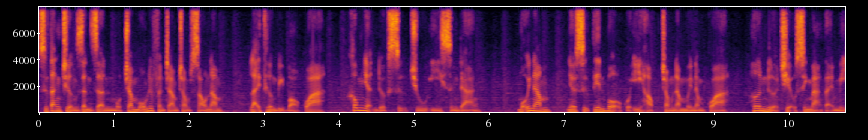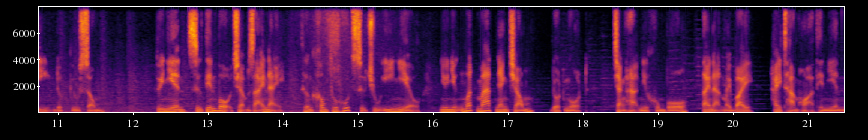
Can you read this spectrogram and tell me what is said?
sự tăng trưởng dần dần 140% trong 6 năm lại thường bị bỏ qua, không nhận được sự chú ý xứng đáng. Mỗi năm, nhờ sự tiến bộ của y học trong 50 năm qua, hơn nửa triệu sinh mạng tại Mỹ được cứu sống. Tuy nhiên, sự tiến bộ chậm rãi này thường không thu hút sự chú ý nhiều như những mất mát nhanh chóng, đột ngột, chẳng hạn như khủng bố, tai nạn máy bay hay thảm họa thiên nhiên.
